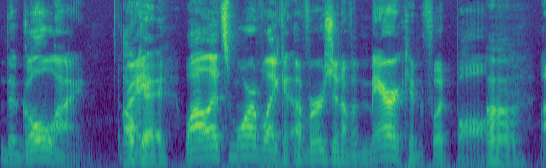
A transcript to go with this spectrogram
the, the goal line. Right? Okay. While it's more of like a version of American football, Uh-huh.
